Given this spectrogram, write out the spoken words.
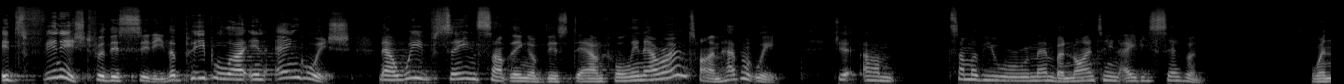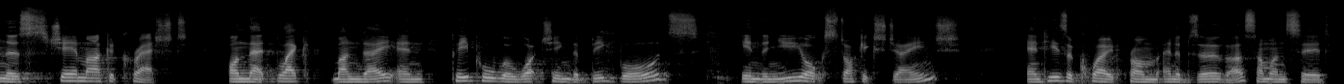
It's finished for this city. The people are in anguish. Now, we've seen something of this downfall in our own time, haven't we? Um, some of you will remember 1987 when the share market crashed on that Black Monday, and people were watching the big boards in the New York Stock Exchange. And here's a quote from an observer. Someone said,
